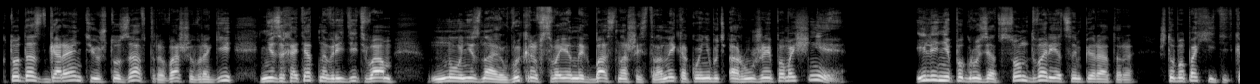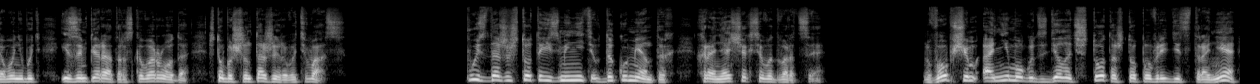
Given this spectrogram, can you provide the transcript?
Кто даст гарантию, что завтра ваши враги не захотят навредить вам, ну, не знаю, выкрав с военных баз нашей страны какое-нибудь оружие помощнее? Или не погрузят в сон дворец императора, чтобы похитить кого-нибудь из императорского рода, чтобы шантажировать вас? пусть даже что-то изменить в документах, хранящихся во дворце. В общем, они могут сделать что-то, что повредит стране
